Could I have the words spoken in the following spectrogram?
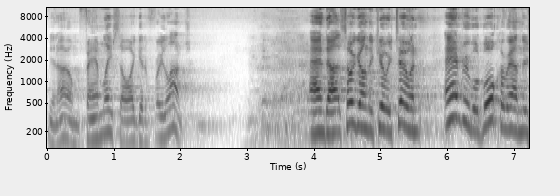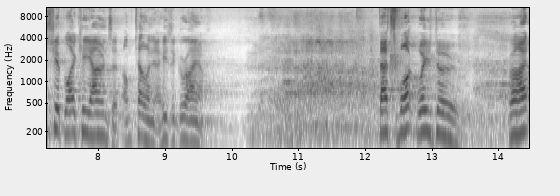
you know, I'm family, so I get a free lunch. and uh, so we go on the QE2 and Andrew would walk around this ship like he owns it. I'm telling you, he's a Graham. That's what we do, right?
